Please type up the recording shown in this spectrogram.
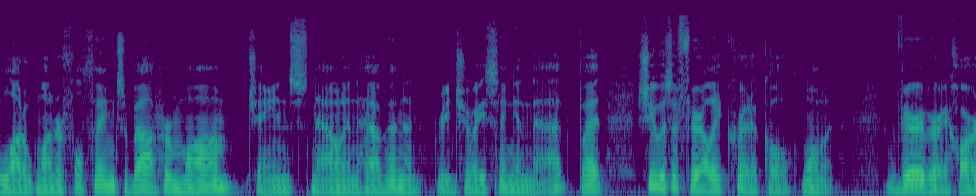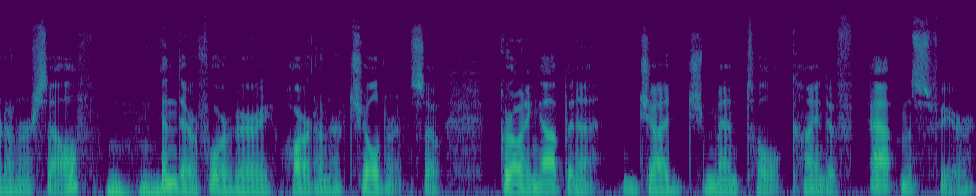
a lot of wonderful things about her mom. Jane's now in heaven and rejoicing in that, but she was a fairly critical woman, very, very hard on herself mm-hmm. and therefore very hard on her children. So growing up in a judgmental kind of atmosphere,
